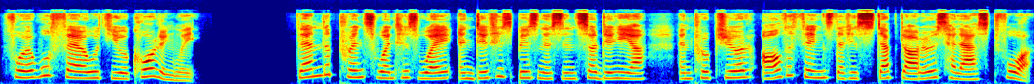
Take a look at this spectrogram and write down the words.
for it will fare with you accordingly. Then the prince went his way and did his business in Sardinia, and procured all the things that his stepdaughters had asked for,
